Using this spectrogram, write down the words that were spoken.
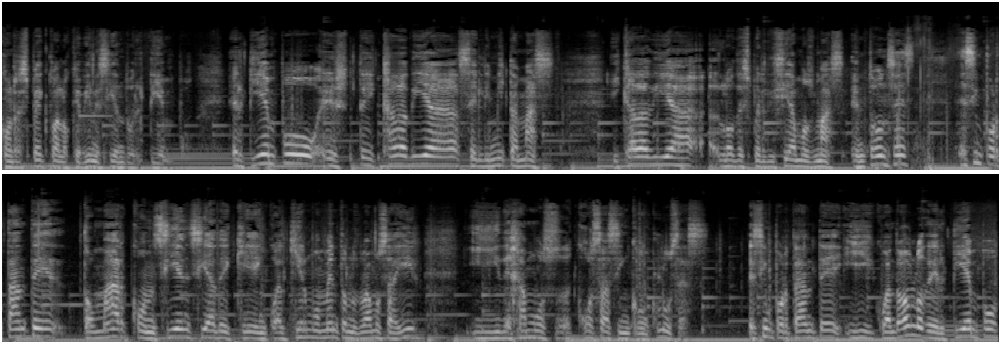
con respecto a lo que viene siendo el tiempo. El tiempo este, cada día se limita más y cada día lo desperdiciamos más. Entonces es importante tomar conciencia de que en cualquier momento nos vamos a ir y dejamos cosas inconclusas. Es importante y cuando hablo del tiempo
